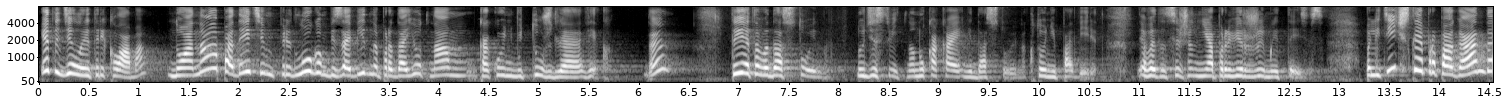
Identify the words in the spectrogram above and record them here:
Это делает реклама, но она под этим предлогом безобидно продает нам какую-нибудь тушь для век. Да? Ты этого достойна. Ну, действительно, ну какая недостойна, кто не поверит в этот совершенно неопровержимый тезис. Политическая пропаганда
